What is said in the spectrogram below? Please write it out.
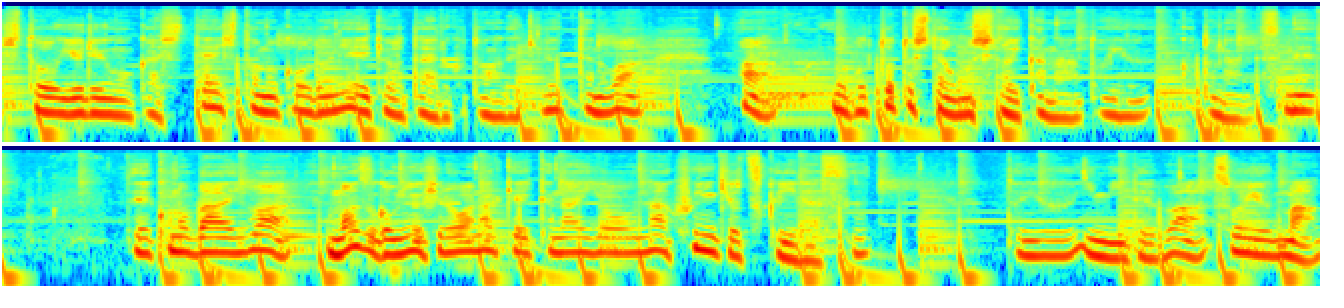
人を揺り動かして人の行動に影響を与えることができるっていうのはまあ、ロボットとしては面白いかなということなんですね。でこの場合はまずゴミを拾わなきゃいけないような雰囲気を作り出すという意味ではそういうまあ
